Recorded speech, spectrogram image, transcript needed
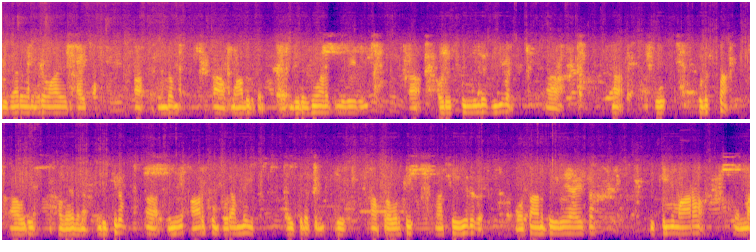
വികാരനിർഭരമായ ഒരു കാഴ്ച. ആ സ്വന്തം മാതൃത്വം ദുരഭിമാനത്തിന്റെ പേരിൽ ഒരു കുഞ്ഞിന്റെ ജീവൻ കൊടുത്ത ആ ഒരു വേദന. ഒരിക്കലും ഇനി ആർക്കും ഒരമ്മയും ഇത്തരത്തിൽ ഒരു ആ പ്രവൃത്തി ചെയ്യരുത്. അവസാനത്തെ ഇരയായിട്ട് ഇത്തിരി മാറണം എന്ന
